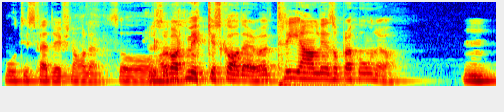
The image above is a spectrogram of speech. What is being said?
Mot just Federer i finalen. Så Precis. har det varit mycket skador. Det var tre handledsoperationer va. Mm.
